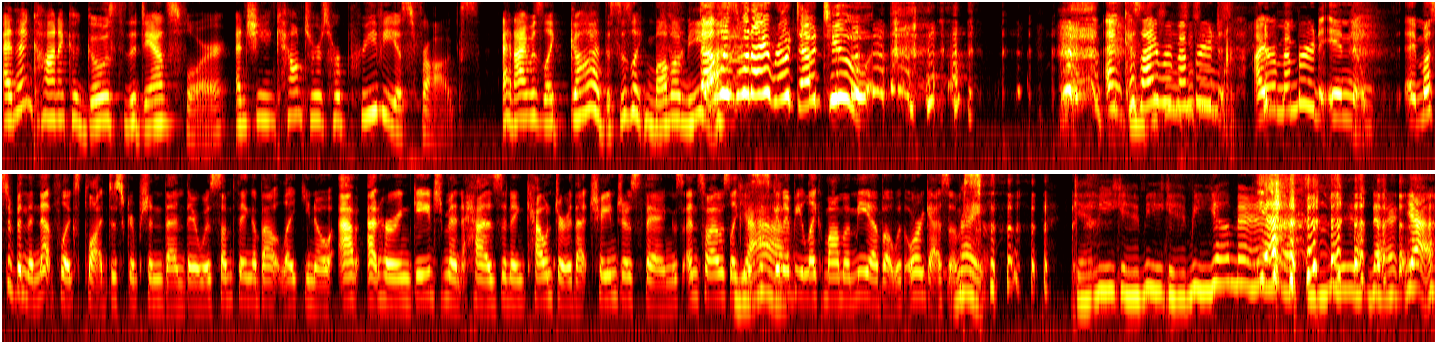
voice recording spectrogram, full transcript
And then Kanika goes to the dance floor and she encounters her previous frogs. And I was like, God, this is like Mamma Mia. That was what I wrote down too. and because I remembered, I remembered in it must have been the Netflix plot description then. There was something about like, you know, at, at her engagement has an encounter that changes things. And so I was like, yeah. this is going to be like Mamma Mia, but with orgasms. Right. gimme, gimme, gimme a man yeah. yeah.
